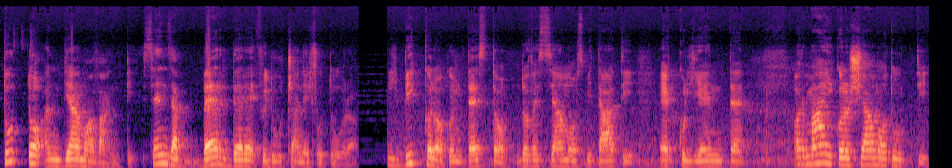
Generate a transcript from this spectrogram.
tutto andiamo avanti senza perdere fiducia nel futuro. Il piccolo contesto dove siamo ospitati è accogliente. Ormai conosciamo tutti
